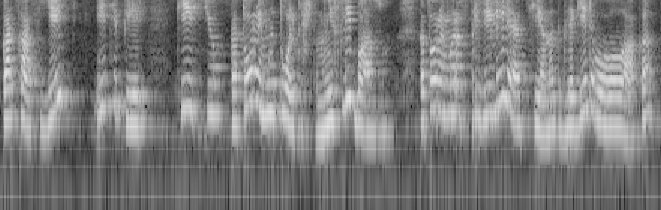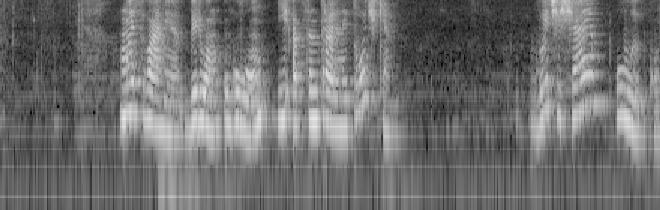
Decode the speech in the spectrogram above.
Каркас есть, и теперь кистью, которой мы только что нанесли базу, которой мы распределили оттенок для гелевого лака, мы с вами берем углом и от центральной точки вычищаем улыбку.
